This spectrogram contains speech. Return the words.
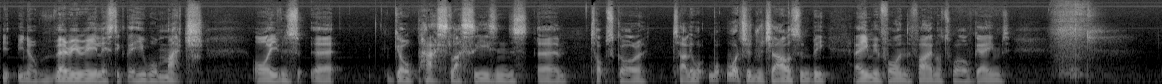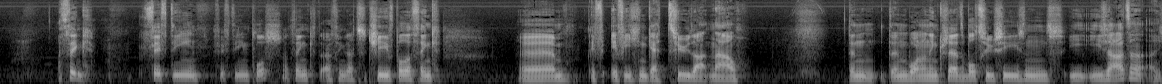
you know, very realistic that he will match or even uh, go past last season's um, top scorer tally. What, what should Richarlison be aiming for in the final 12 games? I think 15, 15 plus. I think I think that's achievable. I think um, if if he can get to that now, then then what an incredible two seasons he, he's had. I,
